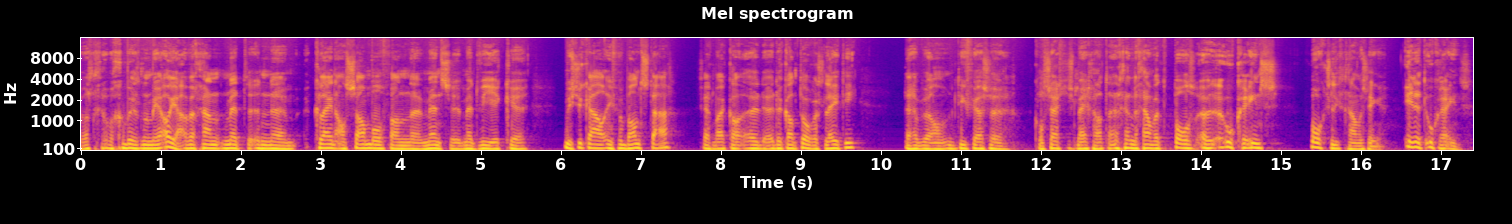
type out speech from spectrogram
wat, gebeurt er nog meer? Oh ja, we gaan met een klein ensemble van mensen... met wie ik muzikaal in verband sta. Zeg maar de, de Cantoris Leti. Daar hebben we al diverse concertjes mee gehad. En dan gaan we het Pools, Oekraïens volkslied gaan we zingen. In het Oekraïens.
